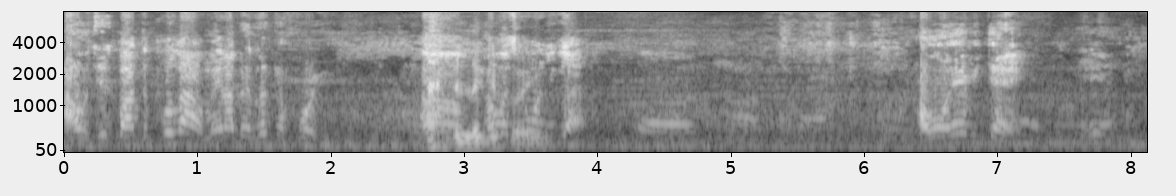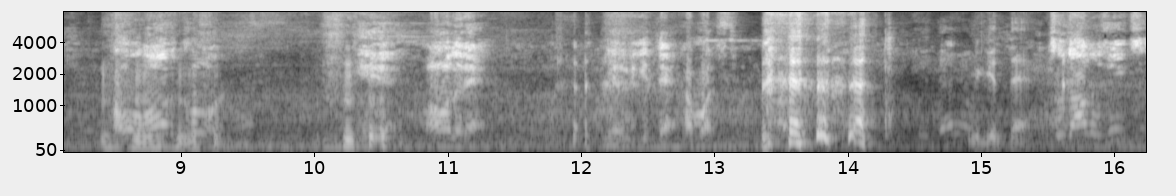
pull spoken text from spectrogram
I was just about to pull out, man. I've been looking for you. I've been Um, looking how much for corn you. you got? I want everything. I all the corn. yeah, all of that. Yeah, let me get that. How much? Let me get that. Two dollars each?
